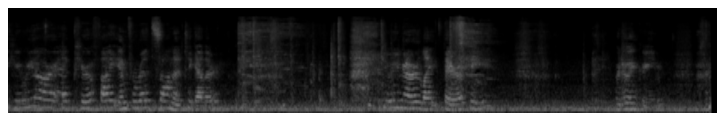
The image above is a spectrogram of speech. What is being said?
Here we are at Purify Infrared Sauna together. doing our light therapy. We're doing green.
